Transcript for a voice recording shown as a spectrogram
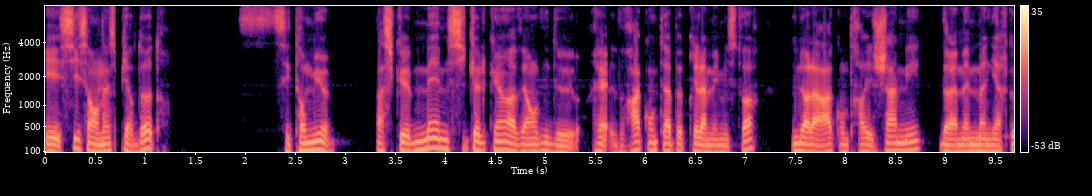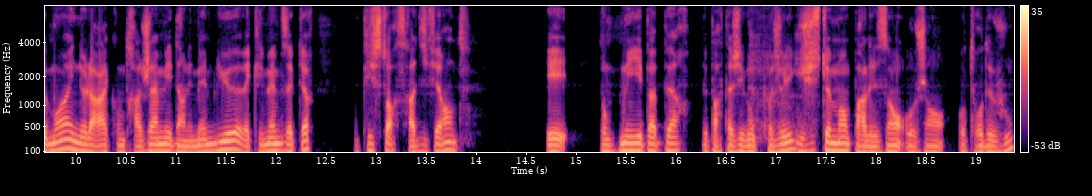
Et si ça en inspire d'autres, c'est tant mieux. Parce que même si quelqu'un avait envie de, raconter à peu près la même histoire, il ne la racontera jamais de la même manière que moi, il ne la racontera jamais dans les mêmes lieux, avec les mêmes acteurs. Donc l'histoire sera différente. Et donc n'ayez pas peur de partager vos projets, justement parlez-en aux gens autour de vous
